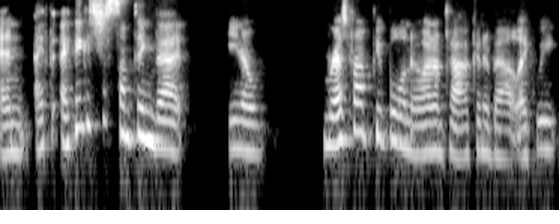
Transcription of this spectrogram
and I, th- I think it's just something that, you know, restaurant people will know what I'm talking about. Like we,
